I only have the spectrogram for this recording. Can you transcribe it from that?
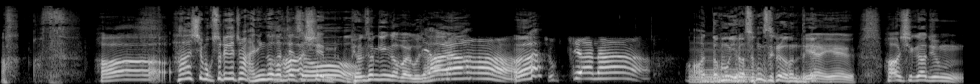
하, 하하 씨 목소리가 좀 아닌 것 같아서 하하 씨 변성기인가 봐요. 그죠? 하하야? 어? 죽지 않아. 어, 너무 여성스러운데. 예, 예. 하하 씨가 좀,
